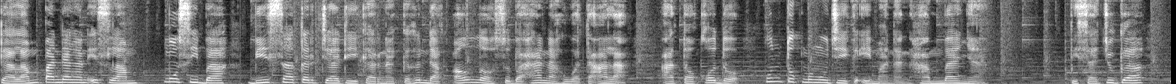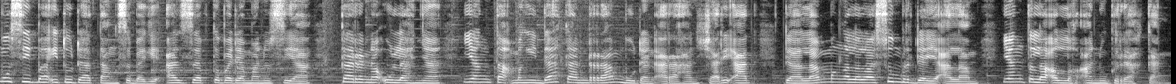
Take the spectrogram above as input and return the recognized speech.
dalam pandangan Islam, musibah bisa terjadi karena kehendak Allah Subhanahu wa Ta'ala atau kodok untuk menguji keimanan hambanya. Bisa juga musibah itu datang sebagai azab kepada manusia karena ulahnya yang tak mengindahkan rambu dan arahan syariat dalam mengelola sumber daya alam yang telah Allah anugerahkan.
